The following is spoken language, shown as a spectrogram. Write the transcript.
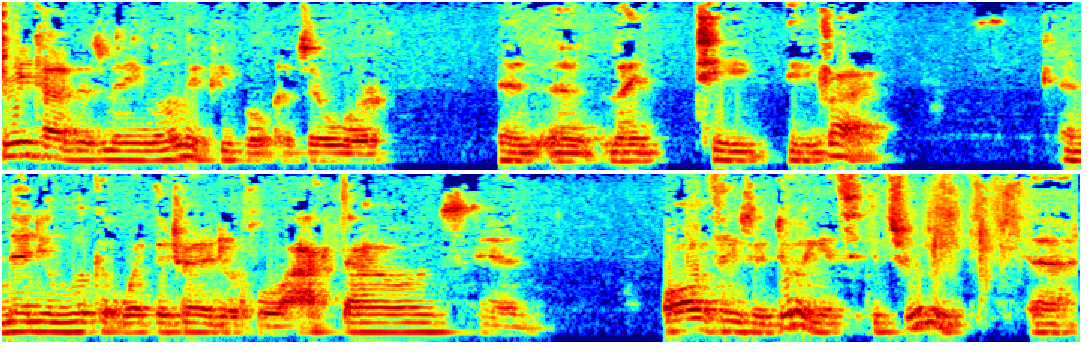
three times as many lonely people as there were in uh, 1985. And then you look at what they're trying to do with lockdowns and all the things they're doing. It's it's really uh,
